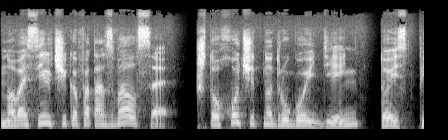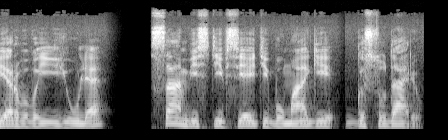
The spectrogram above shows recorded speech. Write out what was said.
Но Васильчиков отозвался, что хочет на другой день, то есть 1 июля, сам вести все эти бумаги к государю.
